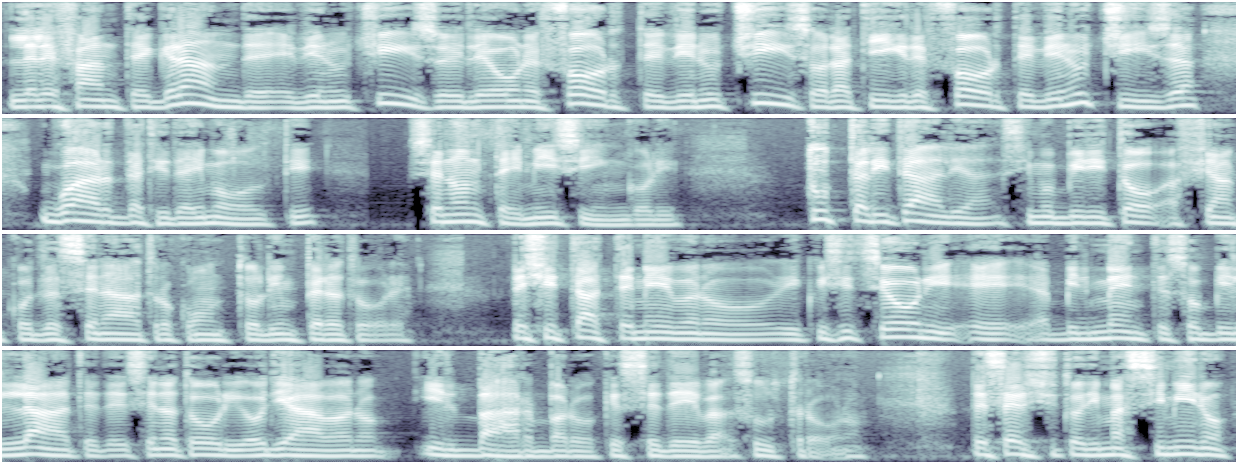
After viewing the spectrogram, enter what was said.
L'elefante è grande e viene ucciso, il leone è forte e viene ucciso, la tigre è forte e viene uccisa. Guardati dai molti, se non temi i singoli. Tutta l'Italia si mobilitò a fianco del Senato contro l'imperatore. Le città temevano requisizioni e abilmente sobillate dei senatori odiavano il barbaro che sedeva sul trono. L'esercito di Massimino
